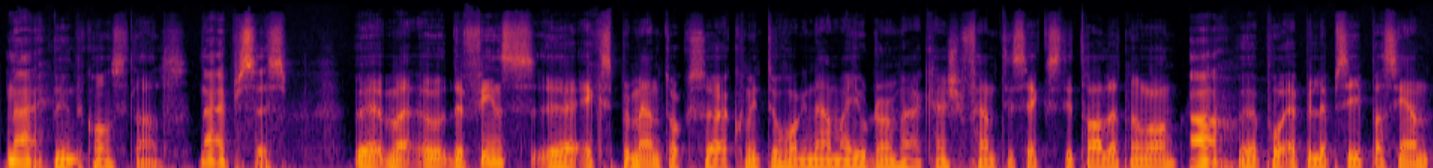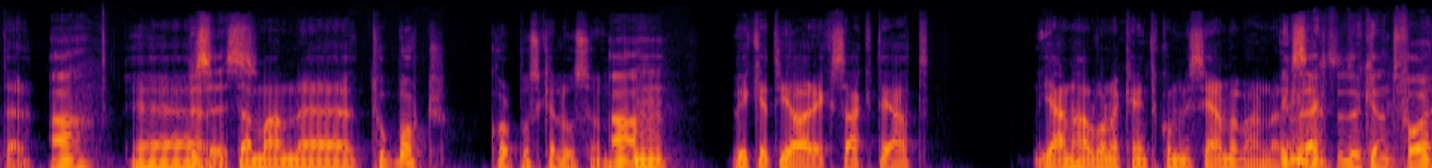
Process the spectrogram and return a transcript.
Nej, Det är inte konstigt alls. nej precis. Eh, Det finns experiment också, jag kommer inte ihåg när man gjorde de här, kanske 50-60-talet någon gång, Ja, på epilepsipatienter. ja, Precis. Där man tog bort corpus callosum. ja. Mm. Vilket gör exakt det att hjärnhalvorna kan inte kommunicera med varandra. Exakt, och du kan inte få,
